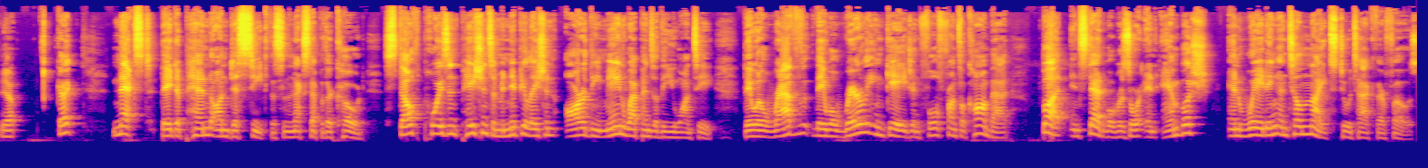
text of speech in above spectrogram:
Yep. Okay. Next, they depend on deceit. This is the next step of their code. Stealth, poison, patience, and manipulation are the main weapons of the Yuan-Ti. They will rather, they will rarely engage in full frontal combat, but instead will resort in ambush and waiting until night to attack their foes.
